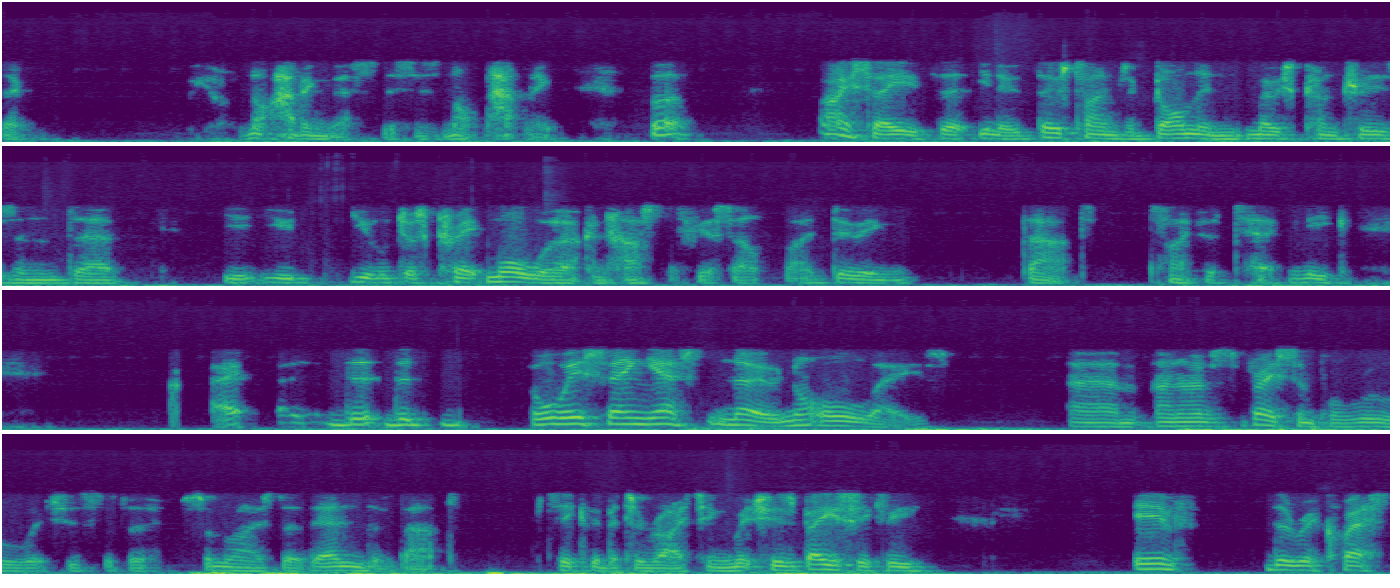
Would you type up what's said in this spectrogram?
No, you're not having this. This is not happening. But I say that you know those times are gone in most countries, and uh, you, you you'll just create more work and hassle for yourself by doing that type of technique. I, the, the always saying yes, no, not always. Um, and I have a very simple rule, which is sort of summarized at the end of that particular bit of writing, which is basically if the request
